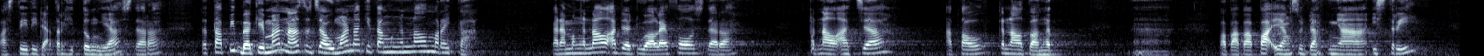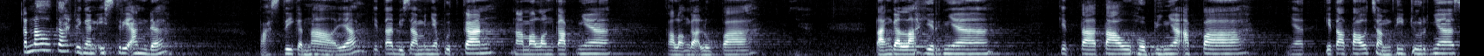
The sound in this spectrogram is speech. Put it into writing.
Pasti tidak terhitung ya, saudara. Tetapi bagaimana sejauh mana kita mengenal mereka? Karena mengenal ada dua level, saudara. Kenal aja atau kenal banget. Nah, bapak-bapak yang sudah punya istri, kenalkah dengan istri Anda? Pasti kenal ya, kita bisa menyebutkan nama lengkapnya kalau nggak lupa. Tanggal lahirnya, kita tahu hobinya apa, ya, kita tahu jam tidurnya,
